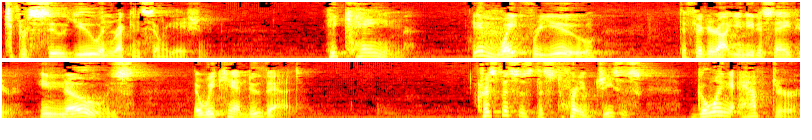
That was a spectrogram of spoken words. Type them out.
to pursue you in reconciliation? He came. He didn't wait for you to figure out you need a savior. He knows that we can't do that. Christmas is the story of Jesus going after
